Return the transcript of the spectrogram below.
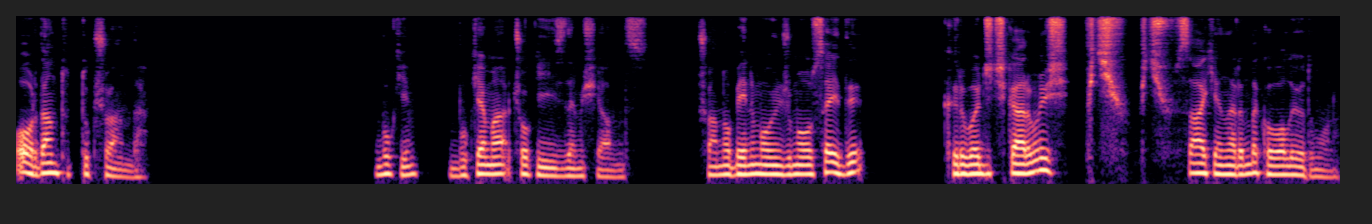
Oradan tuttuk şu anda. Bu kim? Bukema çok iyi izlemiş yalnız. Şu an o benim oyuncum olsaydı kırbacı çıkarmış piçu, piçu, sağ kenarında kovalıyordum onu.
